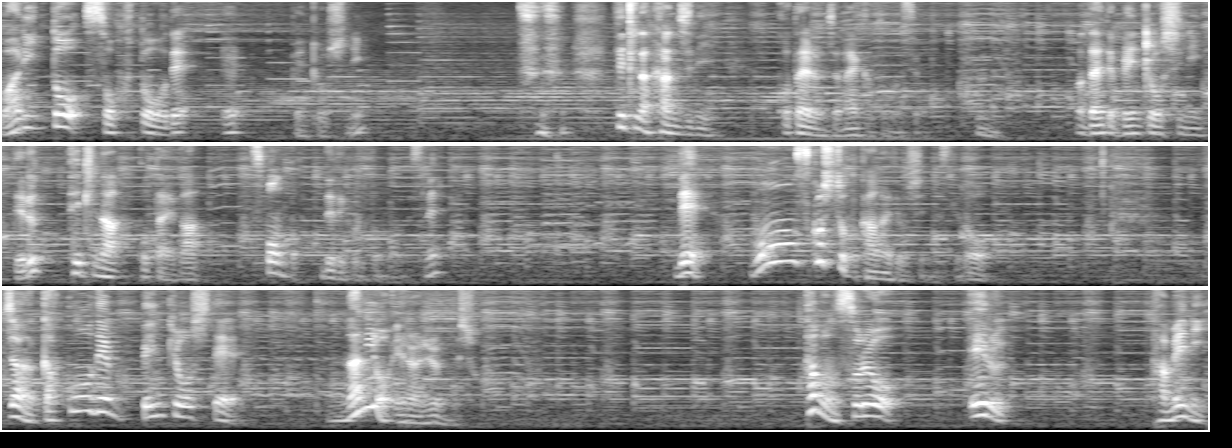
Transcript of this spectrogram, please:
割と即答で、え、勉強しに？的な感じに答えるんじゃないかと思うんですよ。うん。まあ、大体勉強しに行ってる的な答えがスポンと出てくると思うんですね。で、もう少しちょっと考えてほしいんですけど、じゃあ学校で勉強して何を得られるんでしょう？多分それを得るために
